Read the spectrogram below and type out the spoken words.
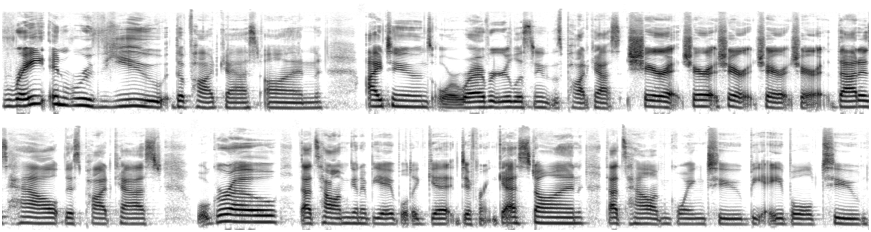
Rate and review the podcast on iTunes or wherever you're listening to this podcast. Share it, share it, share it, share it, share it. That is how this podcast will grow. That's how I'm going to be able to get different guests on. That's how I'm going to be able to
